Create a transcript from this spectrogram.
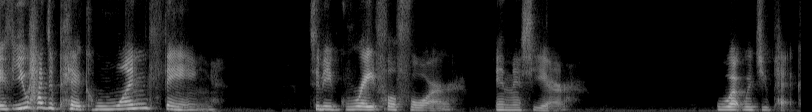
if you had to pick one thing to be grateful for in this year, what would you pick?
